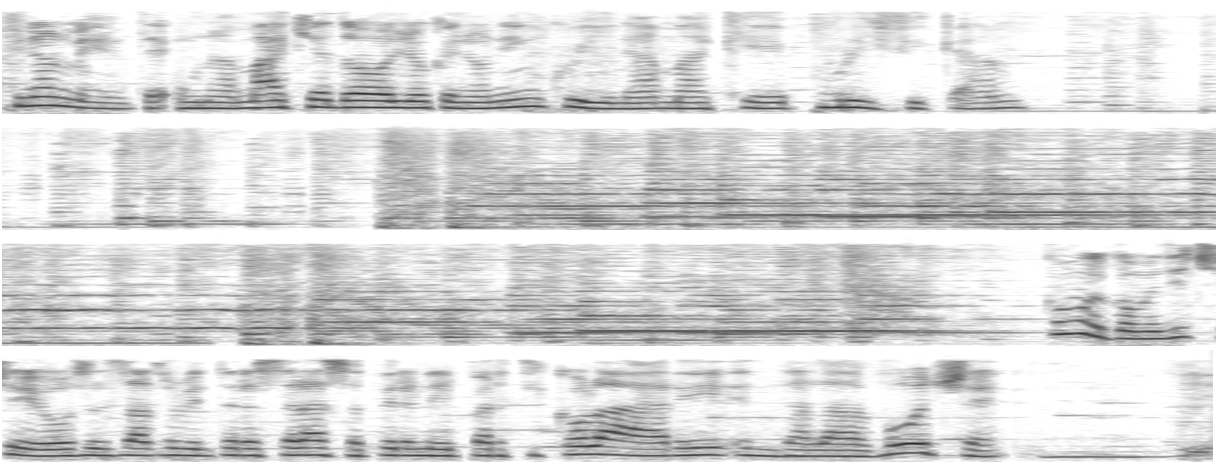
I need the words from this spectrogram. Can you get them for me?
Finalmente una macchia d'olio che non inquina ma che purifica. Comunque, come dicevo, senz'altro vi interesserà sapere nei particolari dalla voce di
